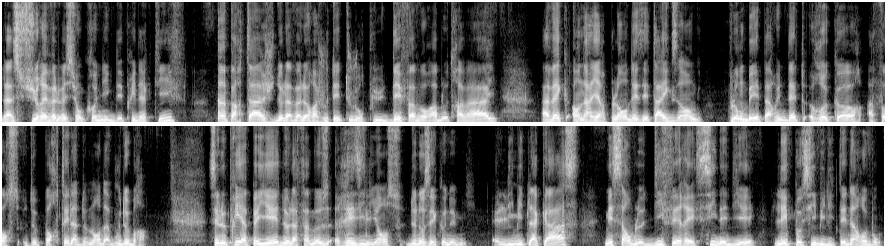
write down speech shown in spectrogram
la surévaluation chronique des prix d'actifs, un partage de la valeur ajoutée toujours plus défavorable au travail, avec en arrière-plan des États exsangues, plombés par une dette record à force de porter la demande à bout de bras. C'est le prix à payer de la fameuse résilience de nos économies. Elle limite la casse, mais semble différer s'inédier les possibilités d'un rebond.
